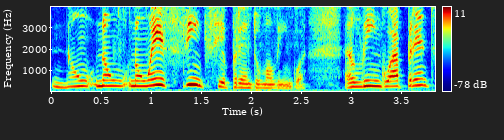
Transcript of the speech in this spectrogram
não, não, não é assim que se aprende uma língua. A língua aprende,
